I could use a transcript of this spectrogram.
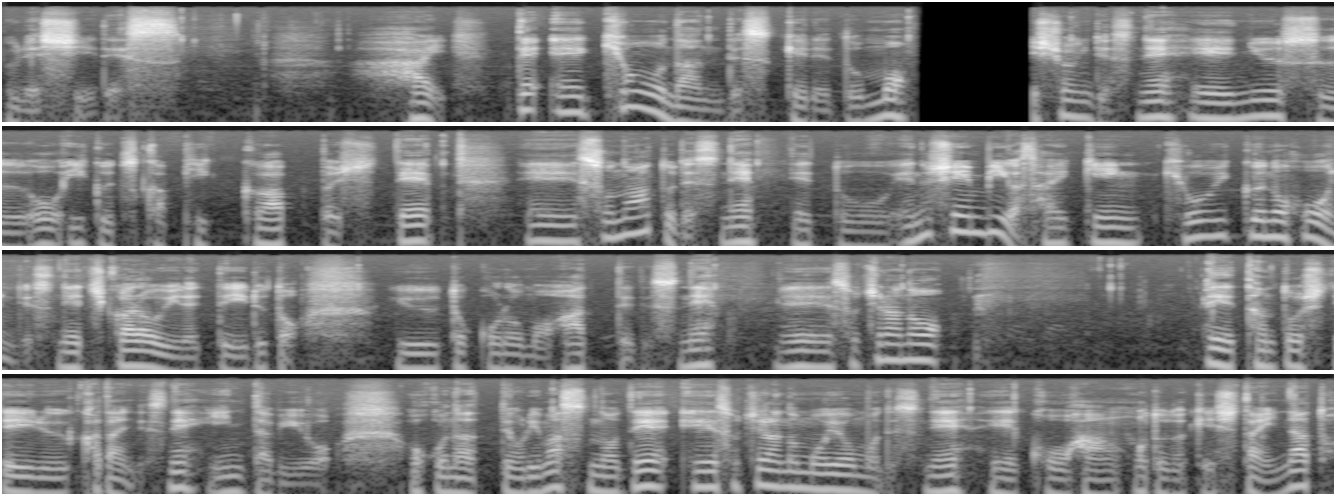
嬉しいです。はい。で、えー、今日なんですけれども、一緒にですね、えー、ニュースをいくつかピックアップして、えー、その後ですね、えっ、と、NCNB が最近教育の方にですね、力を入れているというところもあってですね、えそちらのえ担当している方にですね、インタビューを行っておりますので、えそちらの模様もですね、え後半お届けしたいなと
